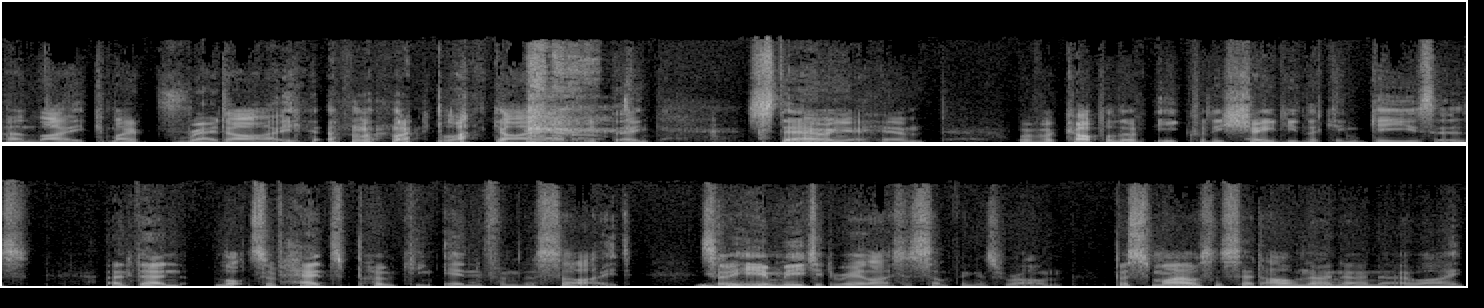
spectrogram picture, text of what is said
and like my red eye, my black eye, and everything, staring at him with a couple of equally shady looking geezers, and then lots of heads poking in from the side. So he immediately realizes something is wrong, but smiles and said, "Oh no, no, no! I,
